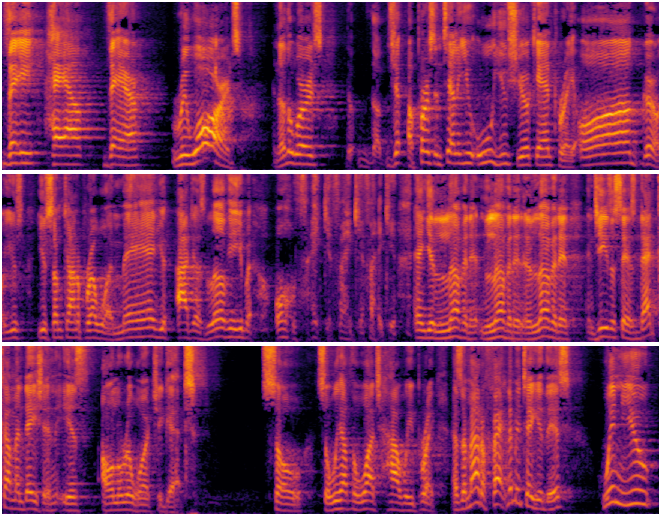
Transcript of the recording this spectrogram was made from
they have their rewards. In other words, a person telling you, "Ooh, you sure can pray." Oh, girl, you you some kind of prayer warrior. Man, you I just love hearing you pray. Oh, thank you, thank you, thank you, and you're loving it and loving it and loving it. And Jesus says that commendation is all the reward you get. So, so we have to watch how we pray. As a matter of fact, let me tell you this: when you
